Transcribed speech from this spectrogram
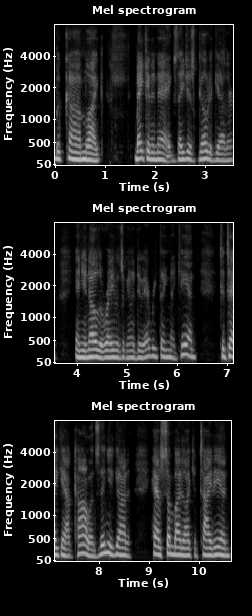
become like bacon and eggs. They just go together. And you know the Ravens are going to do everything they can to take out Collins. Then you got to have somebody like a tight end,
